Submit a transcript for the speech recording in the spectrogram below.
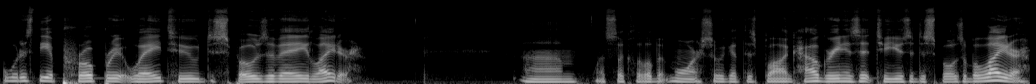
what is the appropriate way to dispose of a lighter? Um, let's look a little bit more. So we got this blog. How green is it to use a disposable lighter?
